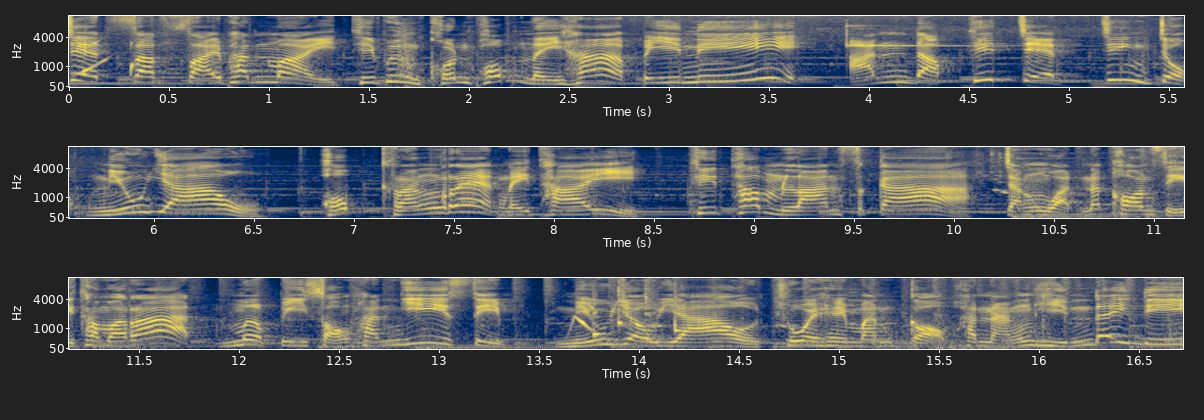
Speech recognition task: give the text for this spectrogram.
7 สัตว์สายพันธุ์ใหม่ที่เพิ่งค้นพบใน 5 ปีนี้ อันดับที่ 7 จิ้งจกนิ้วยาว พบครั้งแรกในไทย ที่ถ้ำลานสกา จังหวัดนครศรีธรรมราชเมื่อปี 2020 นิ้วยาวๆ ช่วยให้มันเกาะผนังหินได้ดี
